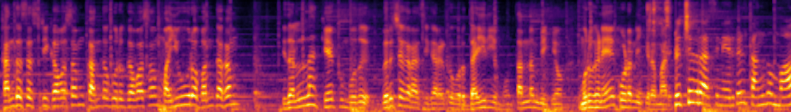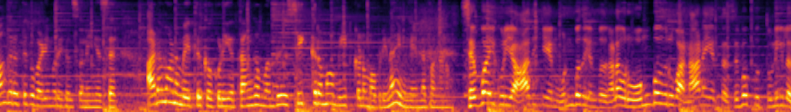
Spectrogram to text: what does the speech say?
கந்த சஷ்டி கவசம் கந்தகுரு கவசம் மயூர பந்தகம் இதெல்லாம் கேட்கும்போது விருச்சக ராசிக்காரர்களுக்கு ஒரு தைரியமும் தன்னம்பிக்கையும் முருகனே கூட நிற்கிற மாதிரி. விருச்சிக ராசினியர்கள் தங்கம் வாங்குறதுக்கு வழிமுறைகள் சொன்னீங்க சார். அடமானம் வைத்திருக்கக்கூடிய தங்கம் வந்து சீக்கிரமா மீட்கணும் அப்படின்னா இவங்க என்ன பண்ணணும்? செவ்வாய்க்குரிய ஆதிக்க எண் ஒன்பது என்பதனால ஒரு ஒன்பது ரூபாய் நாணயத்தை சிவப்பு துணியில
